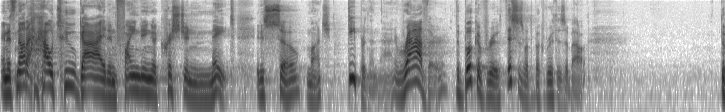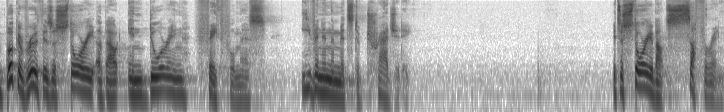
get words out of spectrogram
And it's not a how to guide in finding a Christian mate. It is so much deeper than that. Rather, the book of Ruth, this is what the book of Ruth is about. The book of Ruth is a story about enduring faithfulness, even in the midst of tragedy. It's a story about suffering.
